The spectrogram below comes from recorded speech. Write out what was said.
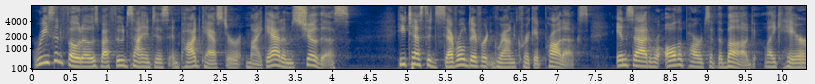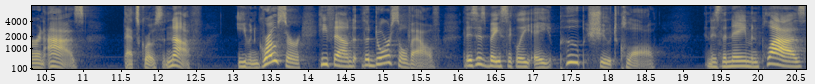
Recent photos by food scientist and podcaster Mike Adams show this. He tested several different ground cricket products. Inside were all the parts of the bug, like hair and eyes. That's gross enough. Even grosser, he found the dorsal valve. This is basically a poop shoot claw. And as the name implies,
